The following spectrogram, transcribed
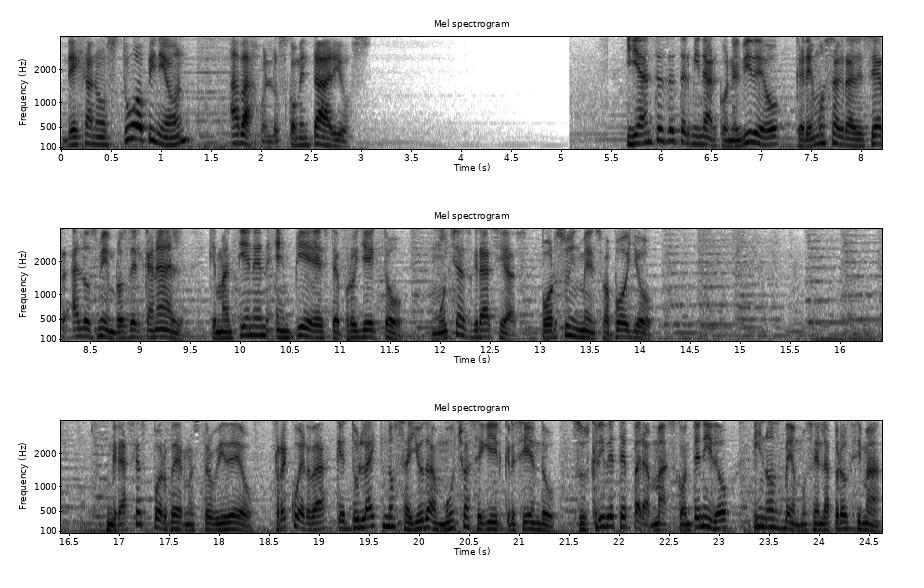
Déjanos tu opinión abajo en los comentarios. Y antes de terminar con el video, queremos agradecer a los miembros del canal que mantienen en pie este proyecto. Muchas gracias por su inmenso apoyo. Gracias por ver nuestro video. Recuerda que tu like nos ayuda mucho a seguir creciendo. Suscríbete para más contenido y nos vemos en la próxima.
